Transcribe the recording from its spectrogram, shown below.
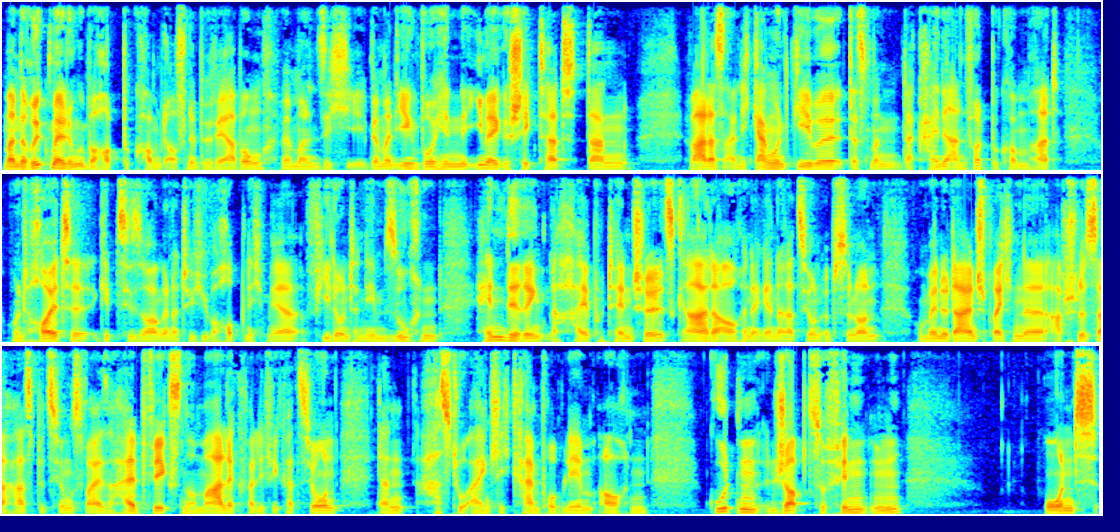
man eine Rückmeldung überhaupt bekommt auf eine Bewerbung. Wenn man sich, wenn man irgendwohin eine E-Mail geschickt hat, dann war das eigentlich gang und gäbe, dass man da keine Antwort bekommen hat. Und heute gibt es die Sorge natürlich überhaupt nicht mehr. Viele Unternehmen suchen händeringend nach High Potentials, gerade auch in der Generation Y. Und wenn du da entsprechende Abschlüsse hast, beziehungsweise halbwegs normale Qualifikation, dann hast du eigentlich kein Problem, auch einen guten Job zu finden. Und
